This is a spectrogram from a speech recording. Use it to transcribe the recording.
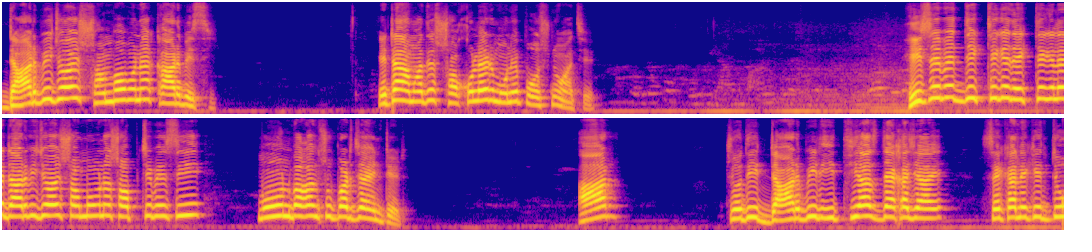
ডার্বি জয়ের সম্ভাবনা কার বেশি? এটা আমাদের সকলের মনে প্রশ্ন আছে। হিসেবের দিক থেকে দেখতে গেলে ডার্বি জয়ের সম্ভাবনা সবচেয়ে বেশি মোহনবাগান সুপার জায়েন্টের। আর যদি ডার্বির ইতিহাস দেখা যায়, সেখানে কিন্তু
